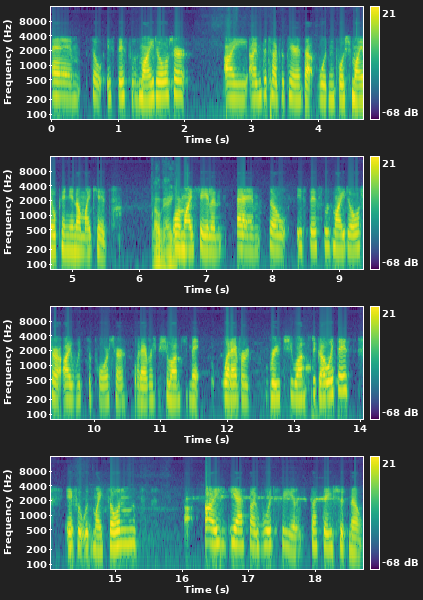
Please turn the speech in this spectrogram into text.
Um, so if this was my daughter, I, I'm the type of parent that wouldn't push my opinion on my kids Okay. or my feelings. Um, so if this was my daughter, I would support her, whatever she wants to make, whatever route she wants to go with this. If it was my sons, I yes, I would feel that they should know.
